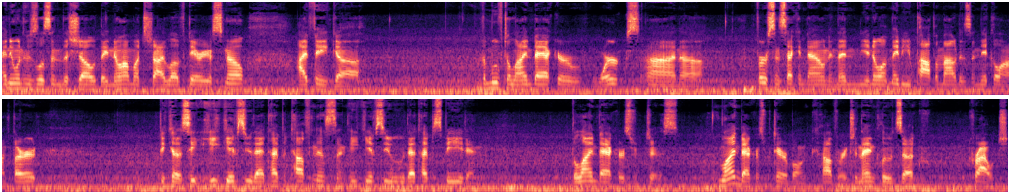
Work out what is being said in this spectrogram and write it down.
anyone who's listened to the show, they know how much I love Darius Snow. I think uh, the move to linebacker works on uh, first and second down, and then you know what? Maybe you pop him out as a nickel on third because he, he gives you that type of toughness and he gives you that type of speed and the linebackers were just linebackers were terrible in coverage and that includes uh, Crouch.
